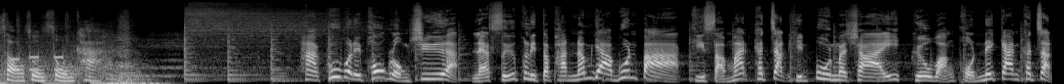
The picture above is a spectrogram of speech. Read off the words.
1200 ค่ะ หากผู้บริโภคหลงเชื่อ และซื้อผลิตภัณฑ์น้ำยาบ้วนปาก ที่สามารถขจัดหินปูนมาใช้ เพื่อหวังผลในการขจัด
